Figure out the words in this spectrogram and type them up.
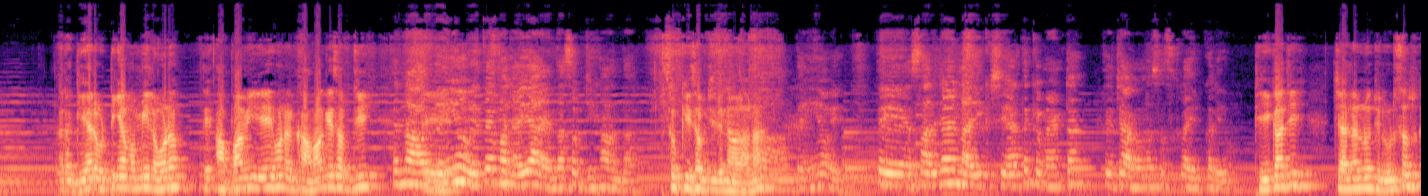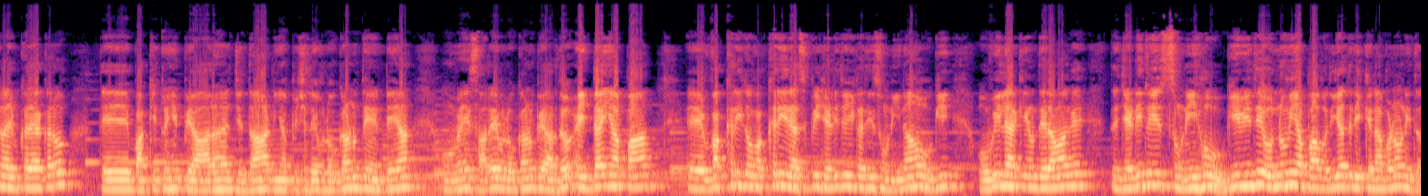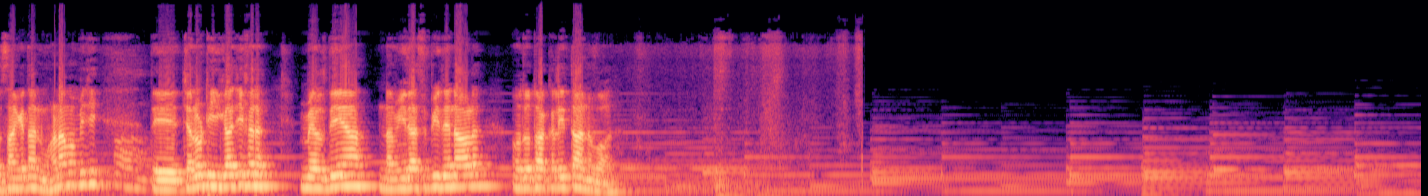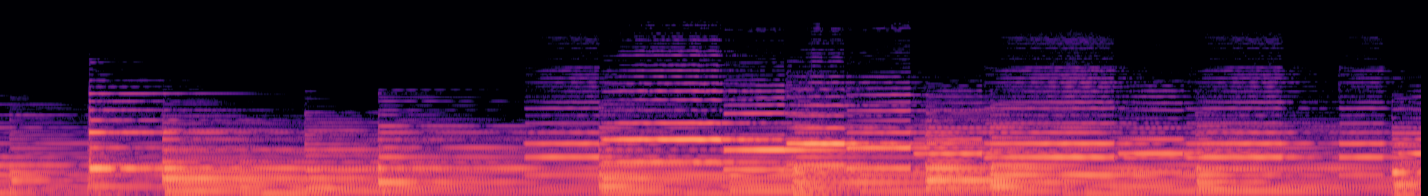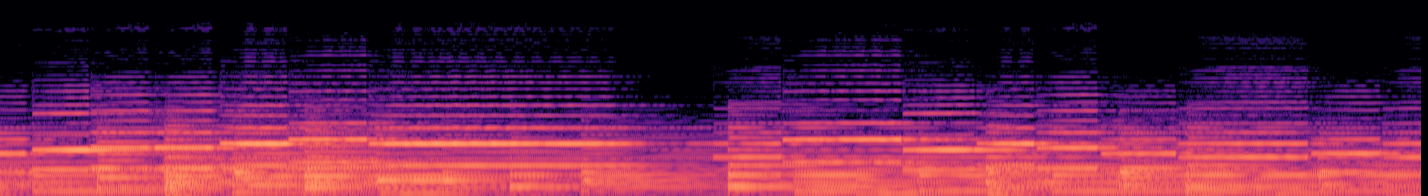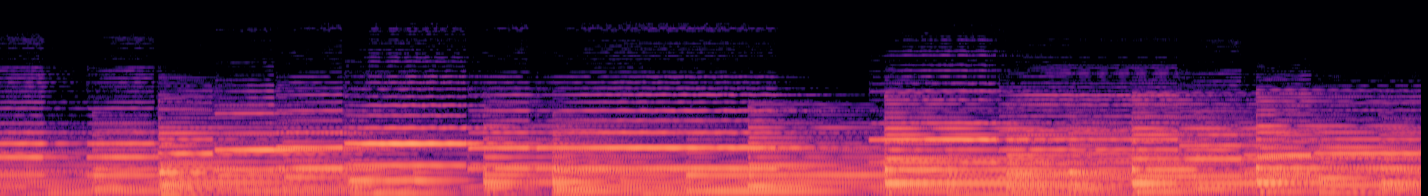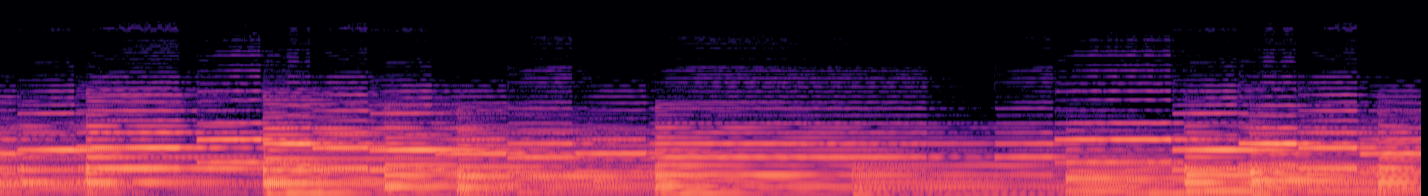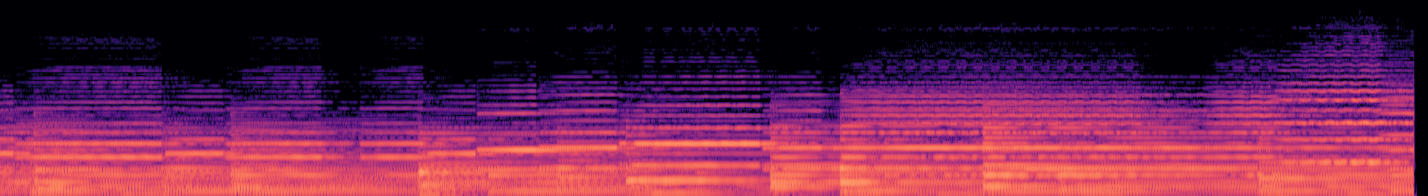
ਲੱਗੀਆਂ ਰੋਟੀਆਂ ਮੰਮੀ ਲਾਉਣ ਤੇ ਆਪਾਂ ਵੀ ਇਹ ਹੁਣ ਖਾਵਾਂਗੇ ਸਬਜ਼ੀ। ਤੇ ਨਾਲ ਦਹੀਂ ਹੋਵੇ ਤੇ ਮਜ਼ਾ ਹੀ ਆ ਜਾਂਦਾ ਸਬਜ਼ੀ ਖਾਣ ਦਾ। ਸੁੱਕੀ ਸਬਜ਼ੀ ਦੇ ਨਾਲ ਹਨਾ? ਹਾਂ ਦਹੀਂ ਹੋਵੇ। ਤੇ ਸਾਰੇ ਜਾਣੇ ਲਾਈਕ ਸ਼ੇਅਰ ਤੇ ਕਮੈਂਟ ਤੇ ਚੈਨਲ ਨੂੰ ਸਬਸਕ੍ਰਾਈਬ ਕਰਿਓ। ਠੀਕ ਆ ਜੀ। ਚੈਨਲ ਨੂੰ ਜਰੂਰ ਸਬਸਕ੍ਰਾਈਬ ਕਰਿਆ ਕਰੋ ਤੇ ਬਾਕੀ ਤੁਸੀਂ ਪਿਆਰ ਜਿੱਦਾਂ ਸਾਡੀਆਂ ਪਿਛਲੇ ਵਲੋਗਾਂ ਨੂੰ ਦੇਣਦੇ ਆ ਉਵੇਂ ਸਾਰੇ ਵਲੋਗਾਂ ਨੂੰ ਪਿਆਰ ਦਿਓ। ਇਦਾਂ ਹੀ ਆਪਾਂ ਇਹ, ਵੱਖਰੀ ਤੋਂ ਵੱਖਰੀ ਰੈਸਪੀ ਜਿਹੜੀ ਤੁਸੀਂ ਕਦੀ ਸੁਣੀ ਨਾ ਹੋਊਗੀ ਉਹ ਵੀ ਲੈ ਕੇ ਆਉਂਦੇ ਰਵਾਂਗੇ। ਤੇ ਜਿਹੜੀ ਤੁਸੀਂ ਸੁਣੀ ਹੋਊਗੀ ਵੀ ਤੇ ਉਹਨੂੰ ਵੀ ਆਪਾਂ ਵਧੀਆ ਤਰੀਕੇ ਨਾਲ ਬਣਾਉਣੀ ਦੱਸਾਂਗੇ ਤੁਹਾਨੂੰ ਹਨਾ ਮੰਮੀ ਜੀ? ਹਾਂ। ਤੇ ਚਲੋ ਠੀਕ ਆ ਜੀ ਫਿਰ ਮਿਲਦੇ ਆ ਨਵੀਂ ਰੈਸਪੀ ਦੇ ਨਾਲ। ਉਦੋਂ ਤੱਕ ਲਈ ਧੰਨਵਾਦ।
